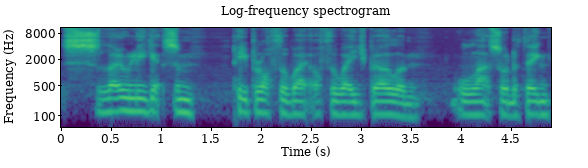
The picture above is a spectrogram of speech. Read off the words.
slowly get some people off the way, off the wage bill and all that sort of thing.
